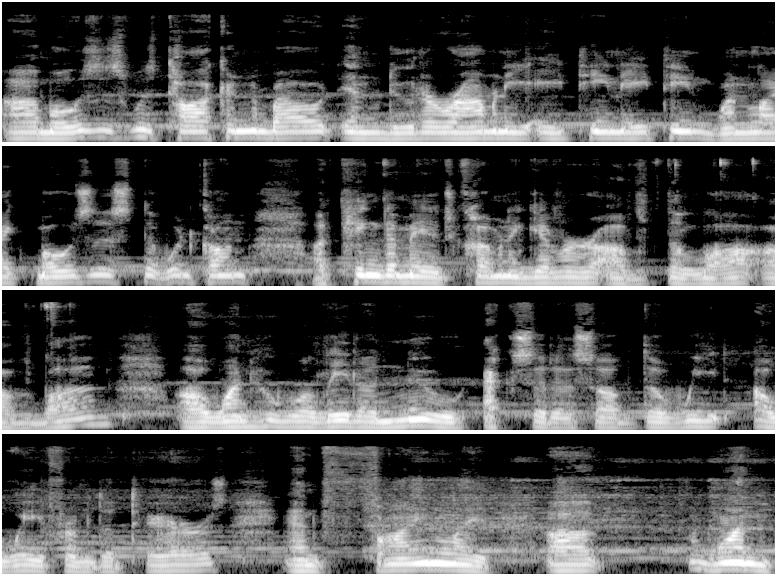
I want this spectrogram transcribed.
uh, Moses was talking about in Deuteronomy 18 18, one like Moses that would come, a kingdom age coming, giver of the law of love, uh, one who will lead a new exodus of the wheat away from the tares, and finally, uh, one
